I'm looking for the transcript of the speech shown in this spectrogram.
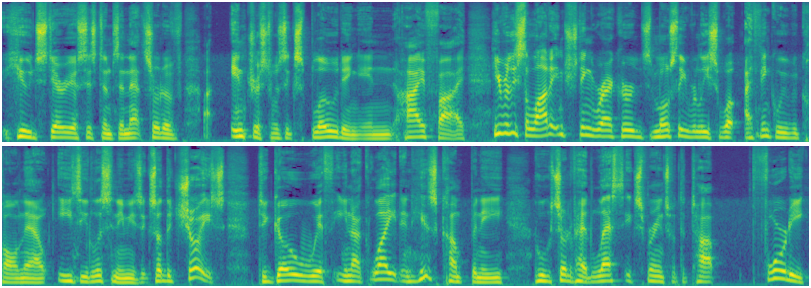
huge stereo systems, and that sort of uh, interest was exploding in hi-fi. He released a lot of interesting records, mostly released what I think we would call now easy listening music. So the choice to go with Enoch Light and his company, who sort of had less experience with the top 40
